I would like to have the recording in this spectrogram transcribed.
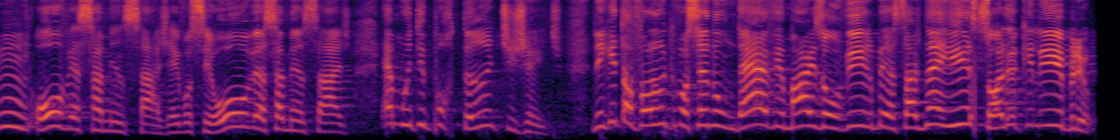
hum, ouve essa mensagem, aí você ouve essa mensagem. É muito importante, gente. Ninguém está falando que você não deve mais ouvir mensagem, não é isso, olha o equilíbrio.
